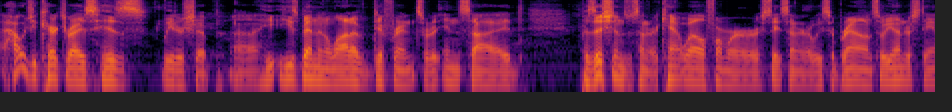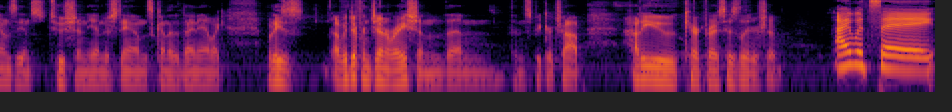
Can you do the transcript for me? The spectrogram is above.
How would you characterize his leadership? Uh, he, he's been in a lot of different sort of inside positions with Senator Cantwell, former State Senator Lisa Brown. So he understands the institution. He understands kind of the dynamic, but he's of a different generation than than Speaker Chopp. How do you characterize his leadership? I would say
